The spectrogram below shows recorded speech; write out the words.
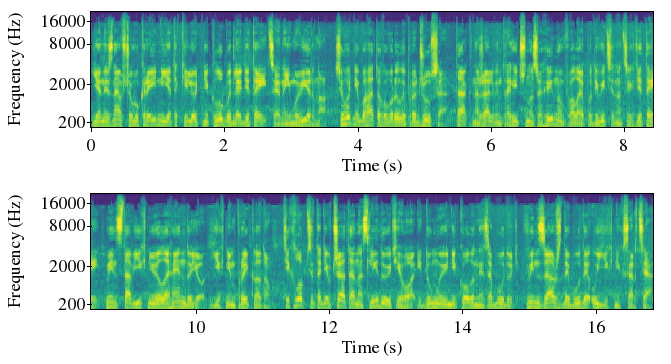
Я не знав, що в Україні є такі льотні клуби для дітей. Це неймовірно. Сьогодні багато говорили про Джуса. Так, на жаль, він трагічно загинув, але подивіться на цих дітей. Він став їхньою легендою, їхнім прикладом. Ці хлопці та дівчата наслідують його і думаю, ніколи не забудуть. Він завжди буде у їхніх серцях.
